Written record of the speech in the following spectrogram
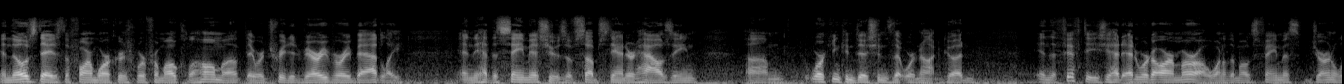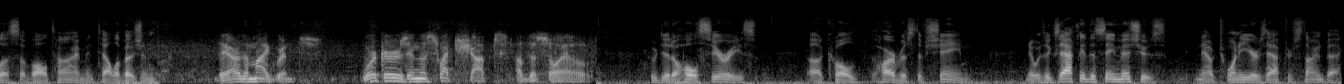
In those days, the farm workers were from Oklahoma. They were treated very, very badly, and they had the same issues of substandard housing, um, working conditions that were not good. In the 50s, you had Edward R. Murrow, one of the most famous journalists of all time in television. They are the migrants, workers in the sweatshops of the soil. Who did a whole series uh, called Harvest of Shame. And it was exactly the same issues, now 20 years after Steinbeck.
